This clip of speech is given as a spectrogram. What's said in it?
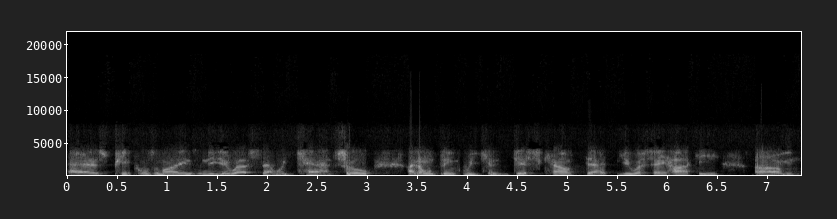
as people's minds in the U.S. that we can. So I don't think we can discount that USA Hockey um,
